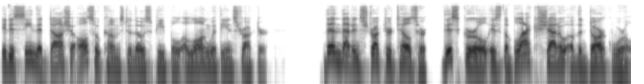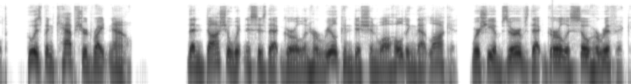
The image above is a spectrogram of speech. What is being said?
it is seen that Dasha also comes to those people along with the instructor. Then that instructor tells her, this girl is the black shadow of the dark world, who has been captured right now. Then Dasha witnesses that girl in her real condition while holding that locket, where she observes that girl is so horrific,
